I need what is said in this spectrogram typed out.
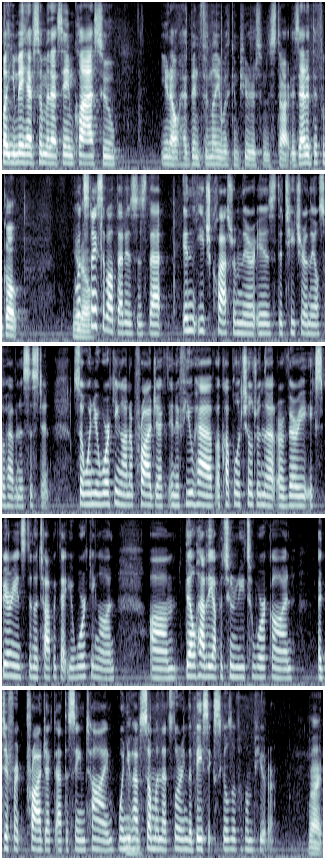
but you may have some of that same class who, you know, have been familiar with computers from the start. Is that a difficult, you What's know? nice about that is, is that in each classroom there is the teacher and they also have an assistant. So when you're working on a project and if you have a couple of children that are very experienced in the topic that you're working on, um, they'll have the opportunity to work on a different project at the same time when you Mm-hmm. have someone that's learning the basic skills of a computer. Right.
